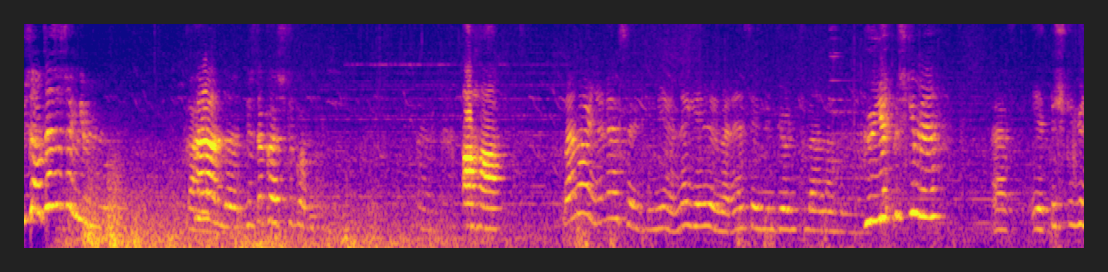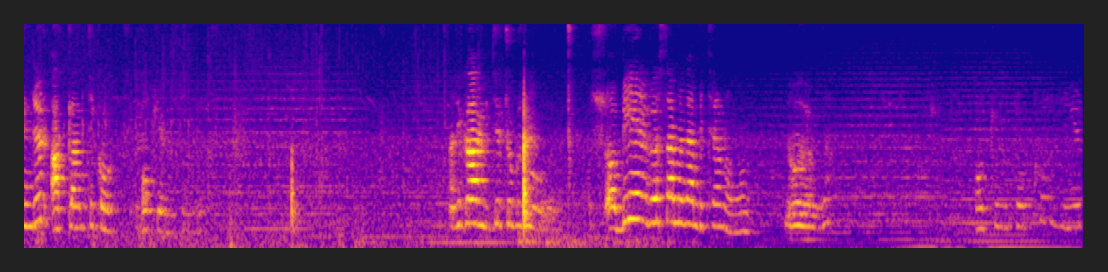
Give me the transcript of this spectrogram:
Biz ateş eden gibi mi? Galiba. Herhalde. Biz de kaçtık ondan. Aha. Ben oyunun en sevdiğim yerine gelirim. Ben en sevdiğim görüntülerden biri. Gün 72 mi? Evet. 72 gündür Atlantik ok Okyanusu'nda. Hadi kan bitir çok uzun oldu. So, bir yeri göstermeden bitiremem oğlum. Ne oluyor burada? 39, 20.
